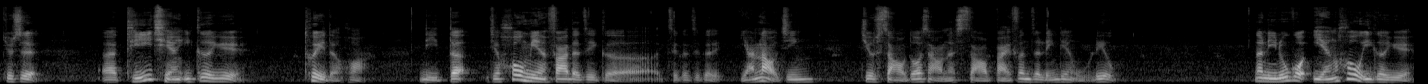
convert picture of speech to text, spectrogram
就是，呃，提前一个月退的话，你的就后面发的这个这个这个养老金就少多少呢？少百分之零点五六。那你如果延后一个月，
